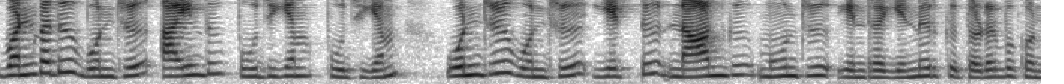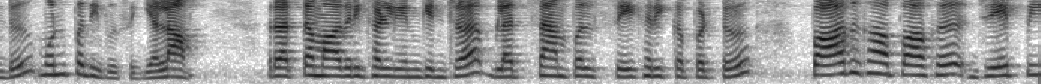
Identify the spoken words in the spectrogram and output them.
ஒன்பது ஒன்று ஐந்து பூஜ்ஜியம் பூஜ்ஜியம் ஒன்று ஒன்று எட்டு நான்கு மூன்று என்ற எண்ணிற்கு தொடர்பு கொண்டு முன்பதிவு செய்யலாம். இரத்த மாதிரிகள் என்கின்ற பிளட் சாம்பிள் சேகரிக்கப்பட்டு பாதுகாப்பாக ஜேபி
